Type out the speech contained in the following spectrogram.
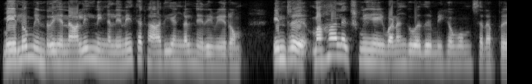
மேலும் இன்றைய நாளில் நீங்கள் நினைத்த காரியங்கள் நிறைவேறும். இன்று மகாலட்சுமியை வணங்குவது மிகவும் சிறப்பு.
